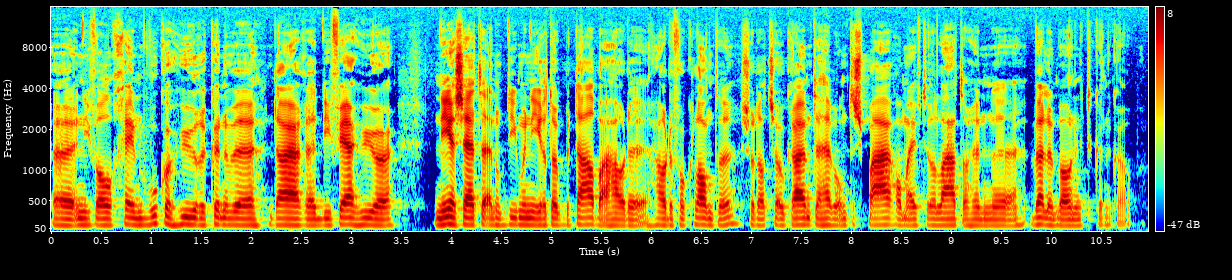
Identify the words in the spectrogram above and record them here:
in ieder geval geen woekerhuren, kunnen we daar die verhuur neerzetten en op die manier het ook betaalbaar houden, houden voor klanten. Zodat ze ook ruimte hebben om te sparen om eventueel later hun, wel een woning te kunnen kopen.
